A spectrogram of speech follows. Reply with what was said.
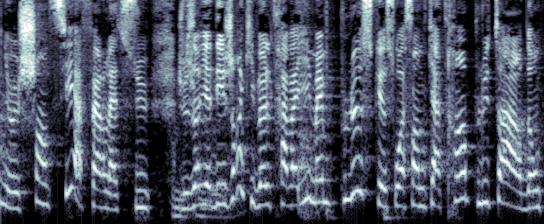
il y a un chantier à faire là-dessus. Je veux dire, il y a des gens qui veulent travailler même plus que 64 ans plus tard. Donc,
